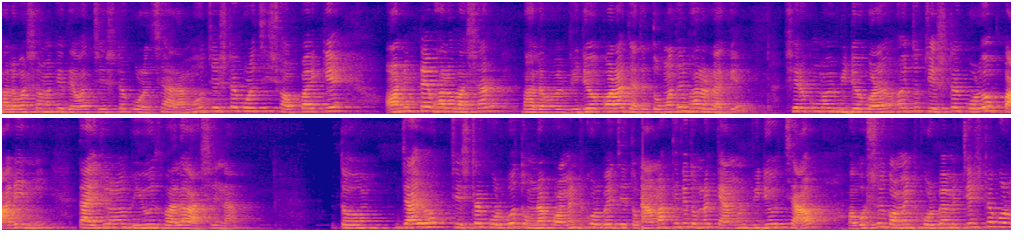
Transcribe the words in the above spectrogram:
ভালোবাসা আমাকে দেওয়ার চেষ্টা করেছে। আর আমিও চেষ্টা করেছি সবাইকে অনেকটাই ভালোবাসার, ভালোভাবে ভিডিও করা যাতে তোমাদের ভালো লাগে। সেরকমভাবে ভিডিও করা হয়তো চেষ্টা করেও পারেনি, তাই জন্য ভিউজ ভালো আসে না। তো যাই হোক, চেষ্টা করব। তোমরা কমেন্ট করবে যে আমার থেকে তোমরা কেমন ভিডিও চাও? অবশ্যই কমেন্ট করবে। আমি চেষ্টা করব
